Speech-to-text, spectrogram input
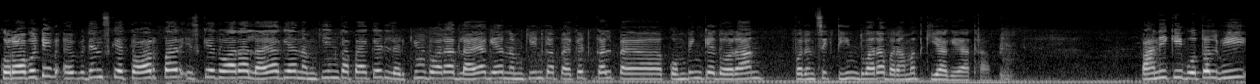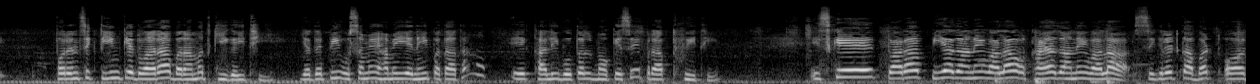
कोरोबेटिव एविडेंस के तौर पर इसके द्वारा लाया गया नमकीन का पैकेट, लड़कियों द्वारा लाया गया नमकीन का पैकेट कल कॉम्बिंग के दौरान फोरेंसिक टीम द्वारा बरामद किया गया था। पानी की बोतल भी फोरेंसिक टीम के द्वारा बरामद की गई थी। यद्यपि उस समय हमें ये नहीं पता था, एक खाली बोतल मौके से प्राप्त हुई थी। इसके द्वारा पिया जाने वाला और खाया जाने वाला सिगरेट का बट और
